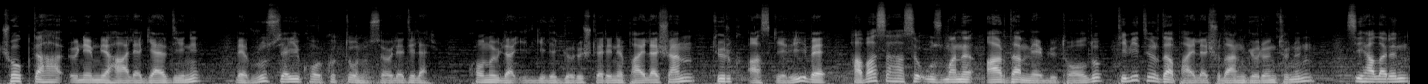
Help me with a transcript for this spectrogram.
çok daha önemli hale geldiğini ve Rusya'yı korkuttuğunu söylediler. Konuyla ilgili görüşlerini paylaşan Türk askeri ve hava sahası uzmanı Arda Mevlütoğlu, Twitter'da paylaşılan görüntünün SİHA'ların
